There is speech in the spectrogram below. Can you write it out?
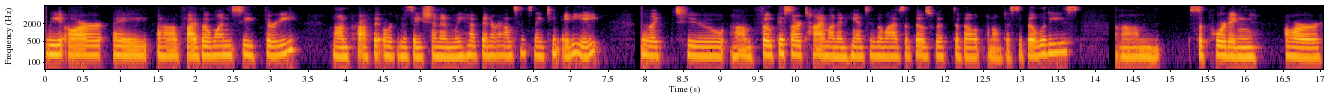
We are a uh, 501c3 nonprofit organization, and we have been around since 1988. We like to um, focus our time on enhancing the lives of those with developmental disabilities, um, supporting our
